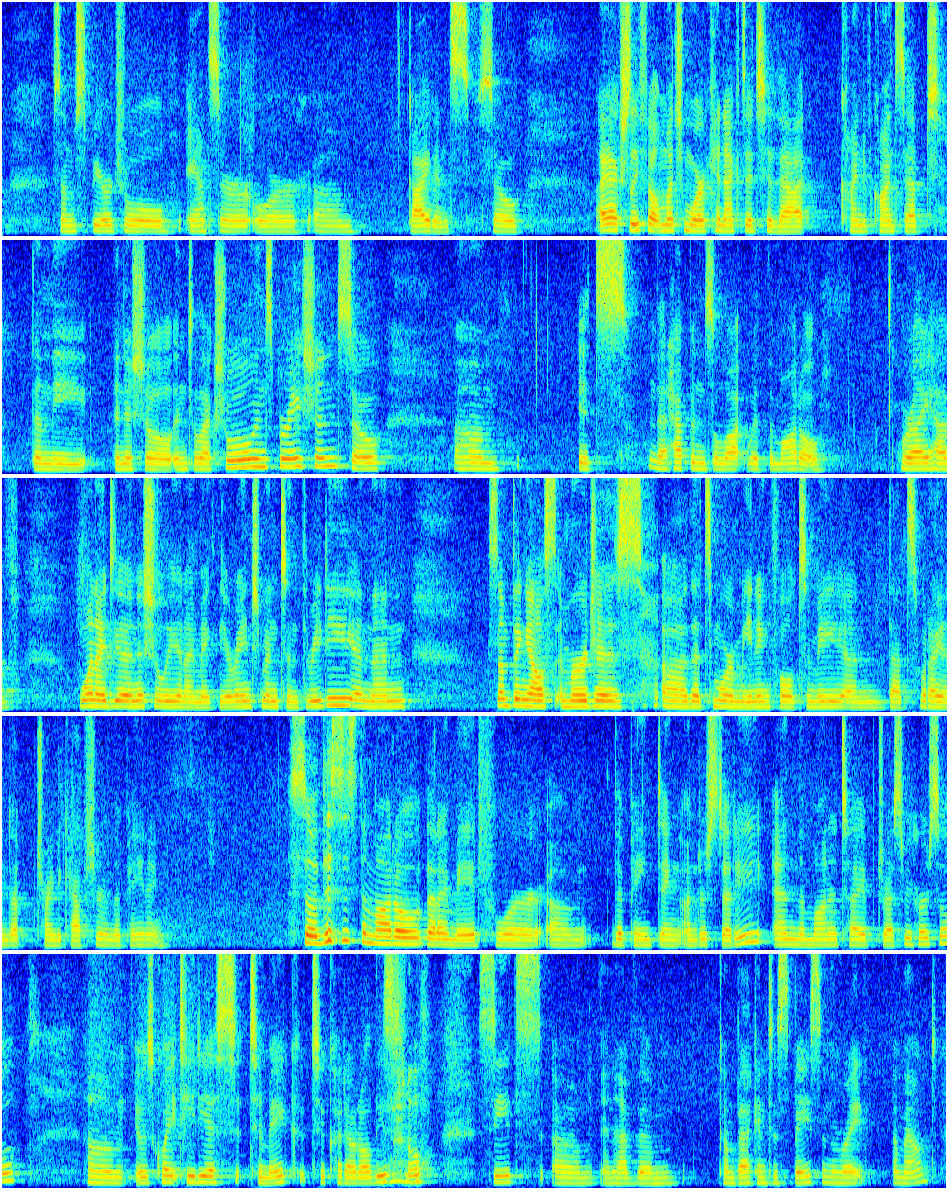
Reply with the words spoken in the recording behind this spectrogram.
some spiritual answer or um, guidance. So I actually felt much more connected to that kind of concept than the initial intellectual inspiration. So um, it's that happens a lot with the model, where I have one idea initially and I make the arrangement in 3D, and then something else emerges uh, that's more meaningful to me, and that's what I end up trying to capture in the painting. So this is the model that I made for um, the painting understudy and the monotype dress rehearsal. Um, it was quite tedious to make, to cut out all these little seats um, and have them come back into space in the right amount.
